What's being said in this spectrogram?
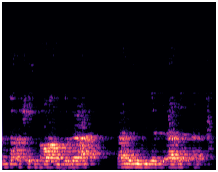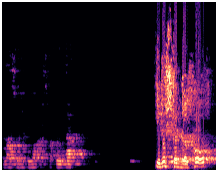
عند خشية فوات الجماعة فهل يجوز لي الإعادة على صلاتها الصحيحة؟ إذا اشتد الخوف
